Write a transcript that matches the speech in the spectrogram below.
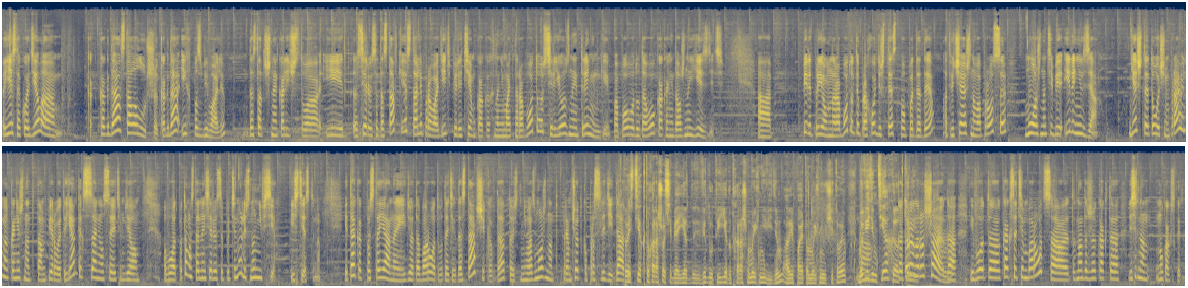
Есть такое дело, когда стало лучше? Когда их позбивали достаточное количество, и э, сервисы доставки стали проводить перед тем, как их нанимать на работу, серьезные тренинги по поводу того, как они должны ездить. А, перед приемом на работу ты проходишь тест по ПДД, отвечаешь на вопросы, можно тебе или нельзя. Я считаю, это очень правильно. Конечно, это там первый это Яндекс занялся этим делом. Вот. Потом остальные сервисы потянулись, но не все, естественно. И так как постоянно идет оборот вот этих доставщиков, да, то есть невозможно прям четко проследить. Да, То ты- есть те, кто хорошо себя ед- ведут и едут хорошо, мы их не видим, а и поэтому их не учитываем. Мы Да. видим тех, э, кто которые не- нарушают, да. И вот э, как с этим бороться, это надо же как-то действительно, ну как сказать,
